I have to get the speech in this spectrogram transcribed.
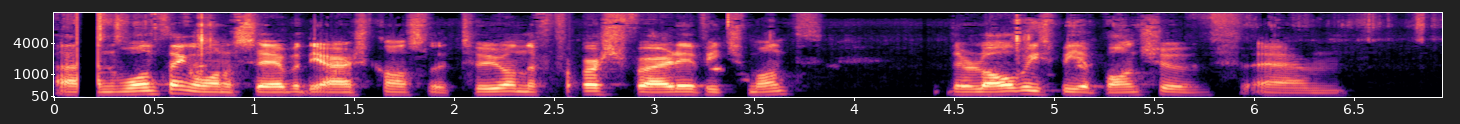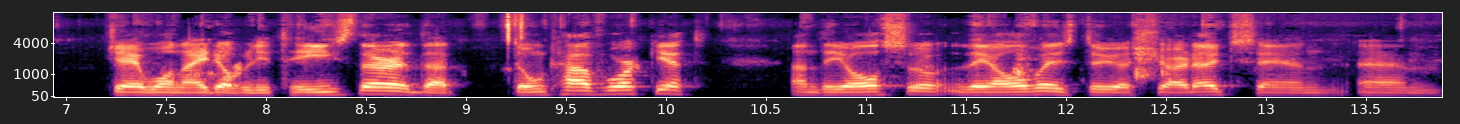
And one thing I want to say about the Irish Consulate too, on the first Friday of each month, there'll always be a bunch of um, J1 IWTs there that don't have work yet, and they also they always do a shout out saying, um,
